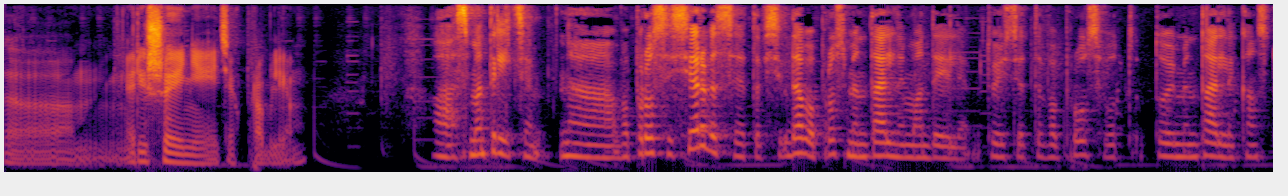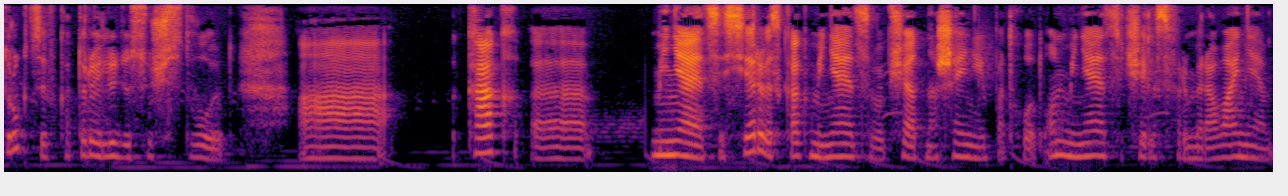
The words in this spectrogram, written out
э, решение этих проблем? А, смотрите, вопросы сервиса это всегда вопрос ментальной модели. То есть это вопрос вот той ментальной конструкции, в которой люди существуют. А как э, меняется сервис, как меняется вообще отношение и подход. Он меняется через формирование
